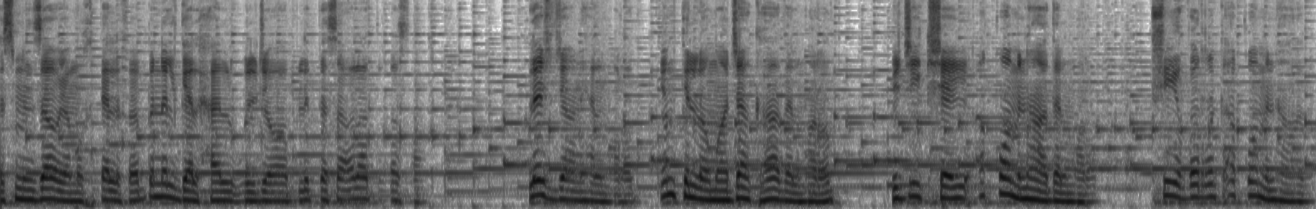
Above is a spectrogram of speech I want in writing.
بس من زاوية مختلفة بنلقى الحل والجواب للتساؤلات صار ليش جاني هالمرض؟ يمكن لو ما جاك هذا المرض بيجيك شيء أقوى من هذا المرض شيء يضرك أقوى من هذا.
